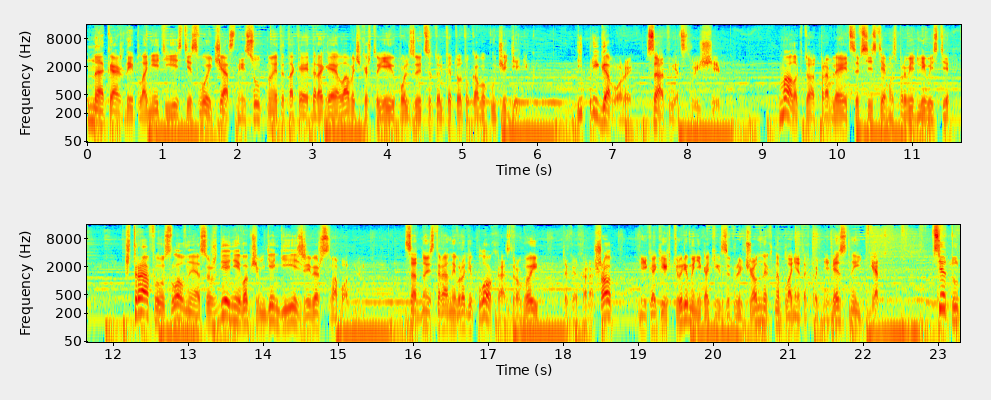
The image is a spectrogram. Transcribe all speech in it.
На каждой планете есть и свой частный суд, но это такая дорогая лавочка, что ею пользуется только тот, у кого куча денег. И приговоры соответствующие. Мало кто отправляется в систему справедливости. Штрафы, условные осуждения, в общем, деньги есть, живешь свободным. С одной стороны, вроде плохо, а с другой — так и хорошо. Никаких тюрем и никаких заключенных на планетах Поднебесной нет. Все тут,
